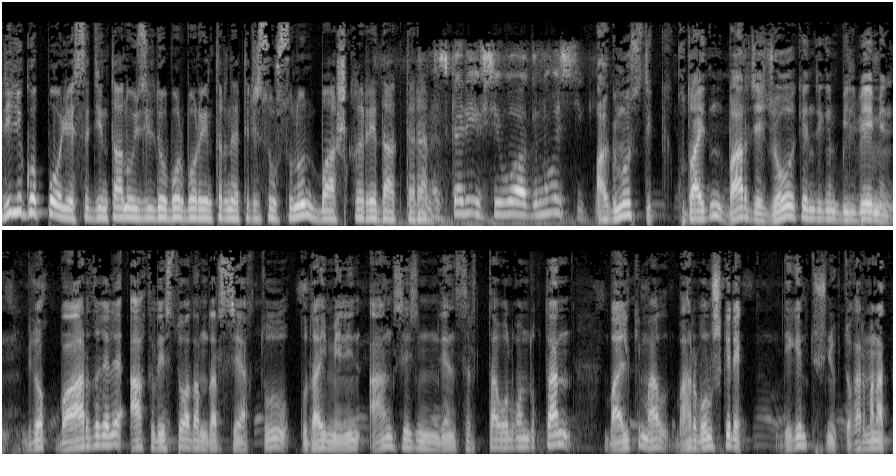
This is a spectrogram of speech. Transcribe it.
религополис дин таануу изилдөө борбору интернет ресурсунун башкы редактору. Скорее всего агностики. Агностик кудайдын бар же жок экендигин билбеймин. Бирок баардык эле акыл эстүү адамдар сыяктуу кудай менин аң сезимимден сыртта болгондуктан балким ал бар болуш керек деген түшүнүктү карманат.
